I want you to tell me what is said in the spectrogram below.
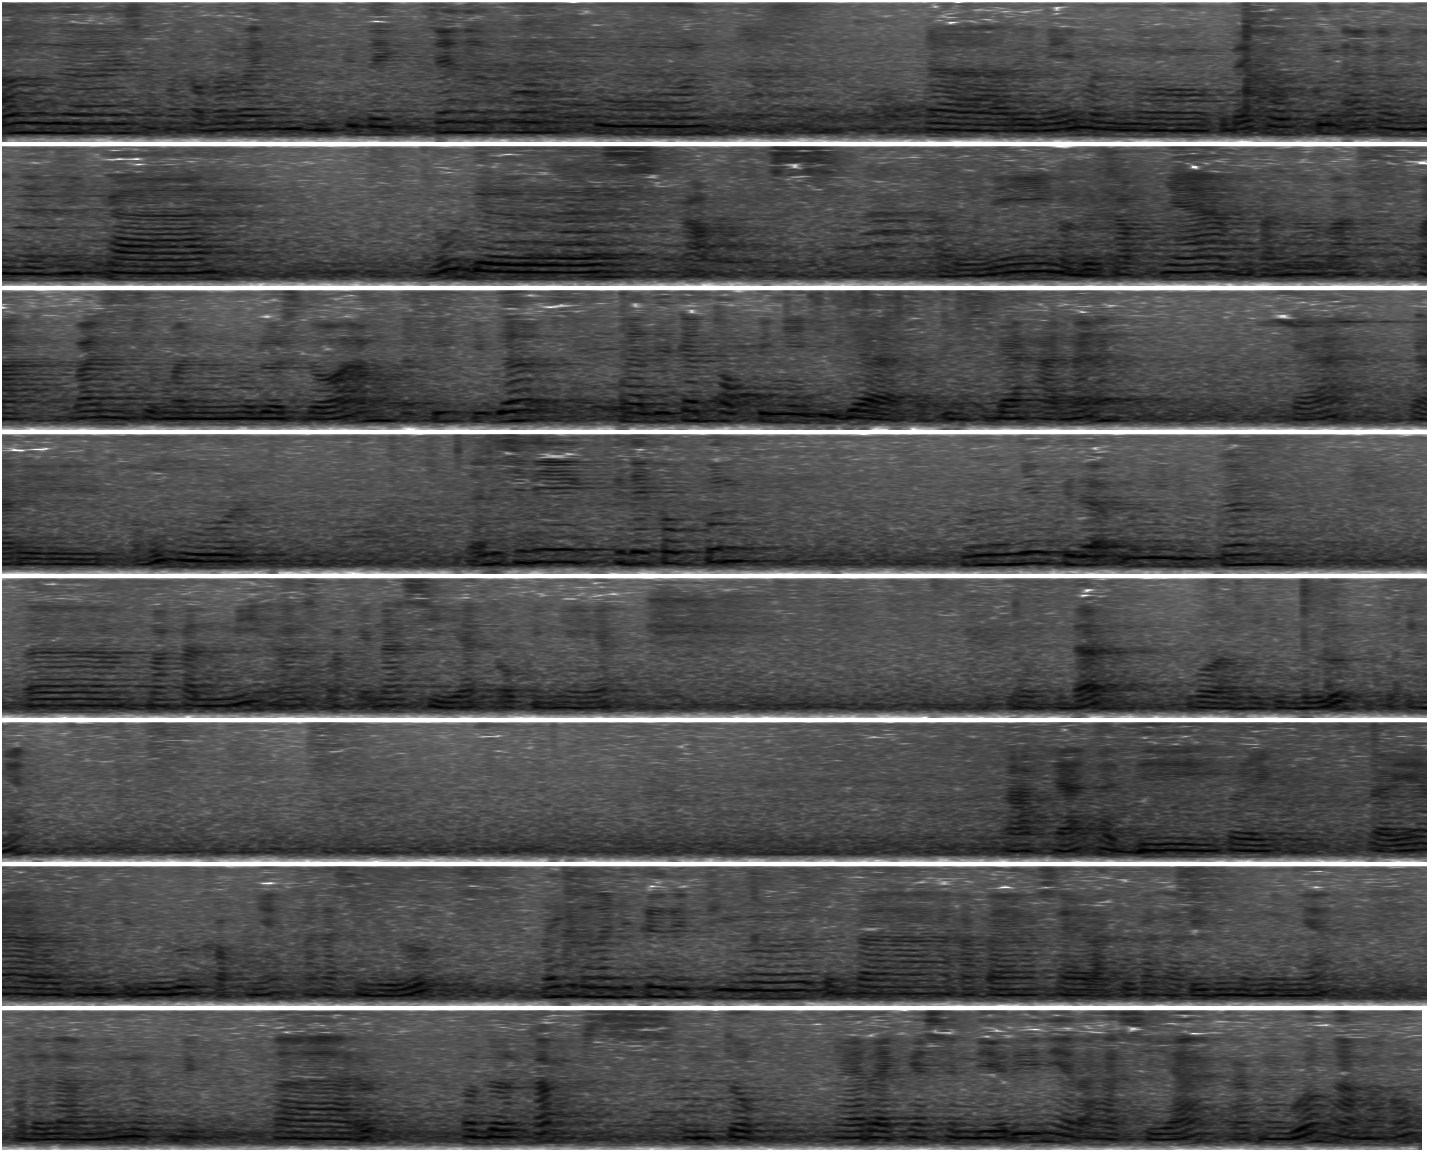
Halo guys, apa kabar lagi di kedai channel Kokun? Nah, hari ini menu kedai Kokun akan menyajikan noodles cups. Hari ini noodle cupnya bukan bukan cuma noodles doang, tapi juga menghadirkan toppingnya juga, topping sederhana ya dari bubur. Nah di sini kedai Kokun menunya tidak menunjukkan uh, makan mie harus pakai nasi ya toppingnya ya. Tunggu sebentar gua bikin dulu toppingnya. Nah ya tadi proyek saya lagi bikin dulu cupnya panasin dulu. Mari kita lanjutkan review tentang apa yang saya lakukan hari ini menunya. Adalah menu uh, cups untuk mereknya sendiri ini rahasia. Karena gue nggak mau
